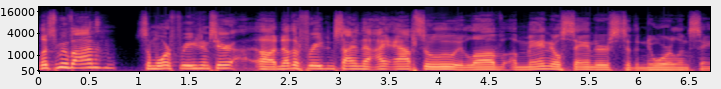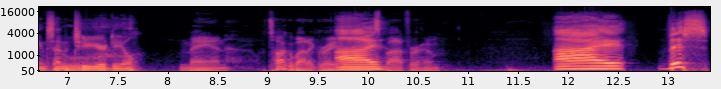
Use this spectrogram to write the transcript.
Let's move on. Some more free agents here. Uh, another free agent signing that I absolutely love: Emmanuel Sanders to the New Orleans Saints on a two-year deal. Man, talk about a great I- spot for him. I this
